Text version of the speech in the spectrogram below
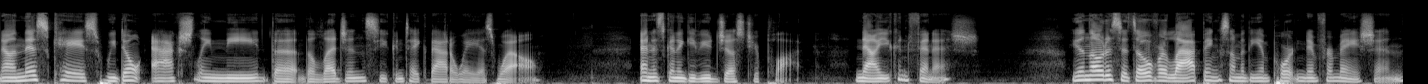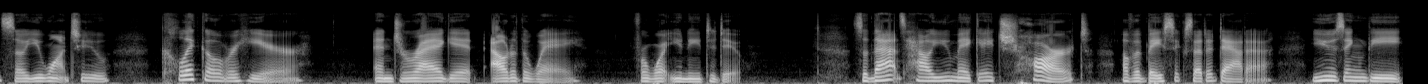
Now in this case, we don't actually need the, the legend, so you can take that away as well. And it's going to give you just your plot. Now you can finish. You'll notice it's overlapping some of the important information, so you want to click over here and drag it out of the way for what you need to do. So that's how you make a chart of a basic set of data using the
